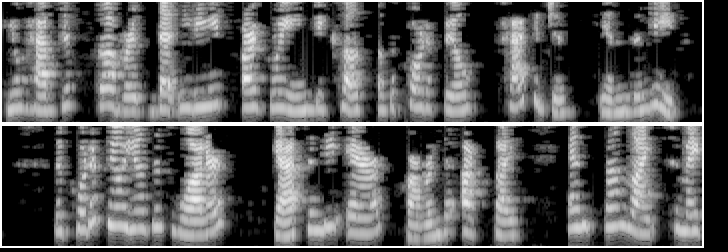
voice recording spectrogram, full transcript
You have discovered that leaves are green because of the chlorophyll packages in the leaf. The chlorophyll uses water, gas in the air, carbon dioxide, and sunlight to make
